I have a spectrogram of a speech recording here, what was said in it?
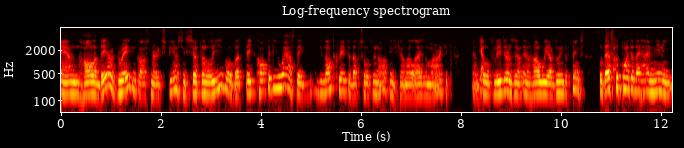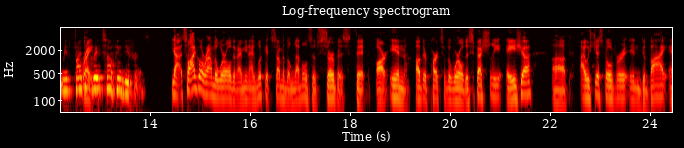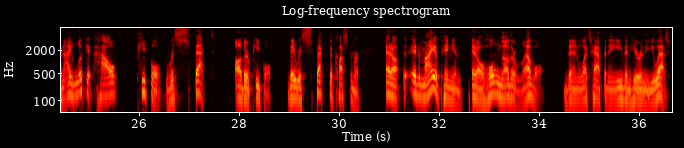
and Holland. They are great in customer experience in certain level, but they copy the US. They did not create absolutely nothing if you analyze the market and yep. thought leaders and, and how we are doing the things. So that's the point that I, am meaning. We're trying to right. create something different. Yeah. So I go around the world and I mean, I look at some of the levels of service that are in other parts of the world, especially Asia. Uh, I was just over in Dubai and I look at how people respect other people. They respect the customer at a, in my opinion, at a whole nother level than what's happening even here in the US.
